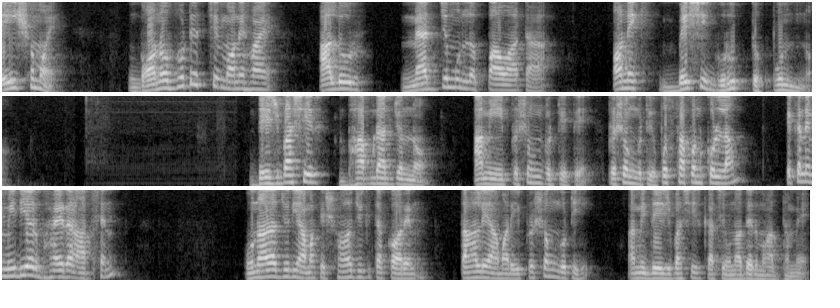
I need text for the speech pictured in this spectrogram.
এই সময় গণভোটের চেয়ে মনে হয় আলুর ন্যায্য মূল্য পাওয়াটা অনেক বেশি গুরুত্বপূর্ণ। দেশবাসীর ভাবনার জন্য আমি এই প্রসঙ্গটিতে, প্রসঙ্গটি উপস্থাপন করলাম। এখানে মিডিয়ার ভাইরা আছেন। ওনারা যদি আমাকে সহযোগিতা করেন, তাহলে আমার এই প্রসঙ্গটি আমি দেশবাসীর কাছে ওনাদের মাধ্যমে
